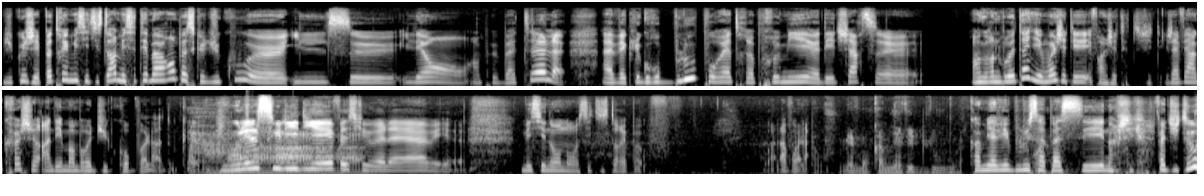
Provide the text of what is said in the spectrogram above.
Du coup, j'ai pas trop aimé cette histoire, mais c'était marrant parce que du coup, euh, il, se... il est en un peu battle avec le groupe Blue pour être premier euh, des charts euh, en Grande-Bretagne. Et moi, j'étais. Enfin, j'étais... j'avais un crush sur un des membres du groupe, voilà. Donc, euh, je voulais le souligner parce que voilà, mais. euh, Mais sinon, non, cette histoire est pas ouf. Voilà, voilà. Pas ouf. Mais bon, comme il y avait Blue. Comme il y avait Blue, ça passait. Non, je sais pas du tout.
